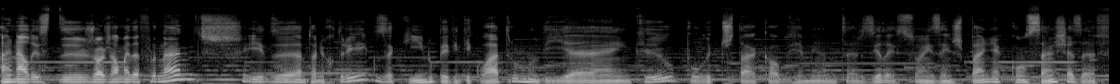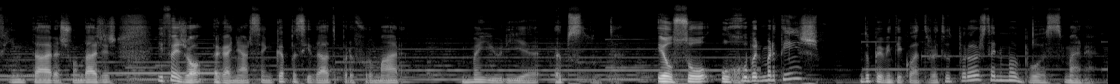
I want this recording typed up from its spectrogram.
A análise de Jorge Almeida Fernandes e de António Rodrigues, aqui no P24, no dia em que o público destaca, obviamente, as eleições em Espanha, com Sanches a fintar as sondagens e Feijó a ganhar sem capacidade para formar maioria absoluta. Eu sou o Ruben Martins, do P24. É tudo por hoje, tenho uma boa semana.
